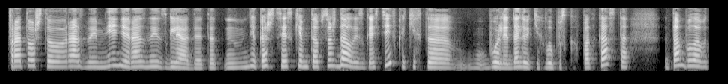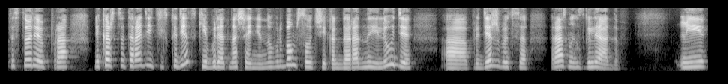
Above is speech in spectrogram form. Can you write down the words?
про то, что разные мнения, разные взгляды. Это, мне кажется, я с кем-то обсуждала из гостей в каких-то более далеких выпусках подкаста. Там была вот история про, мне кажется, это родительско-детские были отношения, но в любом случае, когда родные люди а, придерживаются разных взглядов. И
